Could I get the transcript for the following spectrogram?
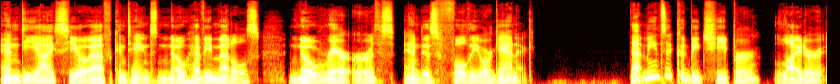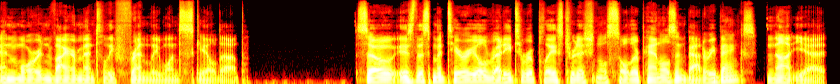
NDICOF contains no heavy metals, no rare earths, and is fully organic. That means it could be cheaper, lighter, and more environmentally friendly once scaled up. So, is this material ready to replace traditional solar panels and battery banks? Not yet,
